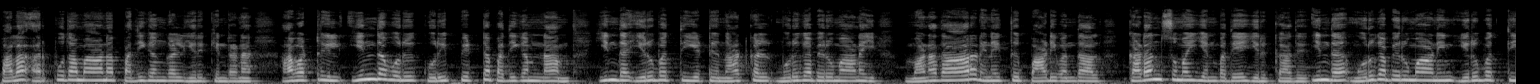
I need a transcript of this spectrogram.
பல அற்புதமான பதிகங்கள் இருக்கின்றன. அவற்றில் இந்த ஒரு குறிப்பிட்ட பதிகம் நாம் இந்த இருபத்தி எட்டு நாட்கள் முருகபெருமானை மனதார நினைத்து பாடி இருந்தால் கடன் சுமை என்பதே இருக்காது. இந்த முருகபெருமானின் இருபத்தி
